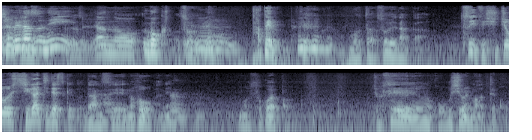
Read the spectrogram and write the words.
喋らずにあの動くそうね、立てるみたいな。もうたそういうなんかついつい主張しがちですけど男性の方がね、うんもうそこはやっぱ女性のこう後ろに回ってこう。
